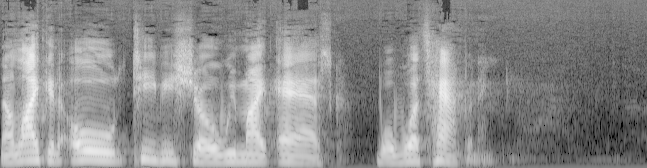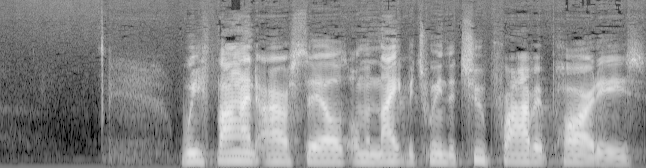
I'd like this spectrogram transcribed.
Now, like an old TV show, we might ask, well, what's happening? We find ourselves on the night between the two private parties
